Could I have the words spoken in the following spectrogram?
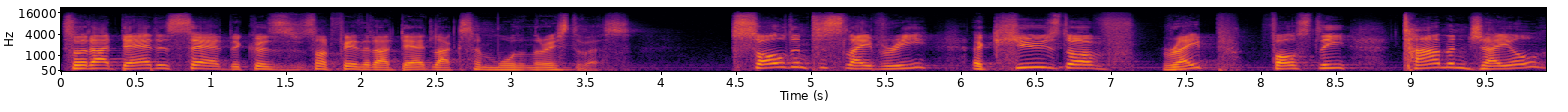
so that our dad is sad because it's not fair that our dad likes him more than the rest of us. Sold into slavery, accused of rape falsely, time in jail,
